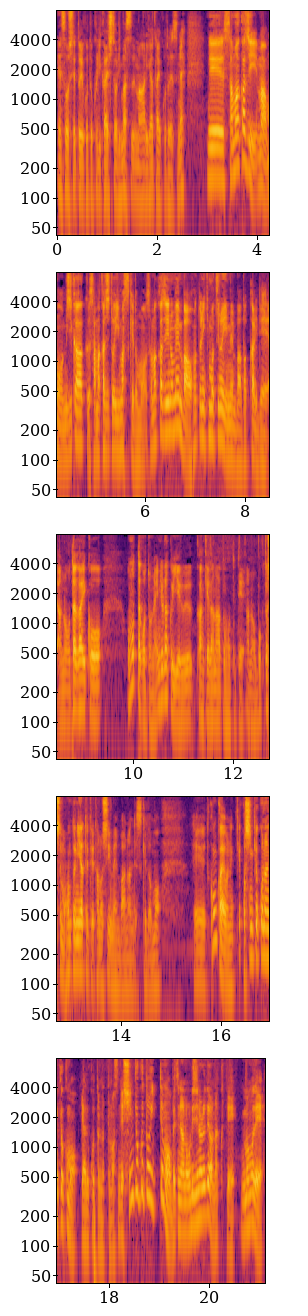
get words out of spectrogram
演奏してということを繰り返しております。まあありがたいことですね。で、サマーカジ、まあもう短くサマカジと言いますけども、サマカジのメンバーは本当に気持ちのいいメンバーばっかりで、あの、お互いこう、思ったことをね、遠慮なく言える関係だなと思ってて、あの、僕としても本当にやってて楽しいメンバーなんですけども、えー今回はね、結構新曲何曲もやることになってます。で、新曲といっても別にあの、オリジナルではなくて、今まで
